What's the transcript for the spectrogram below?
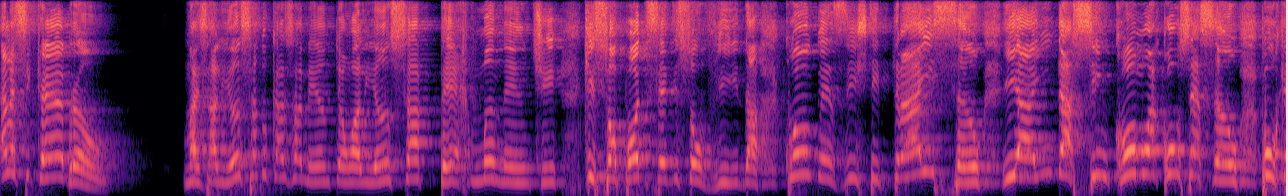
elas se quebram. Mas a aliança do casamento é uma aliança permanente que só pode ser dissolvida quando existe traição e ainda assim como a concessão, porque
